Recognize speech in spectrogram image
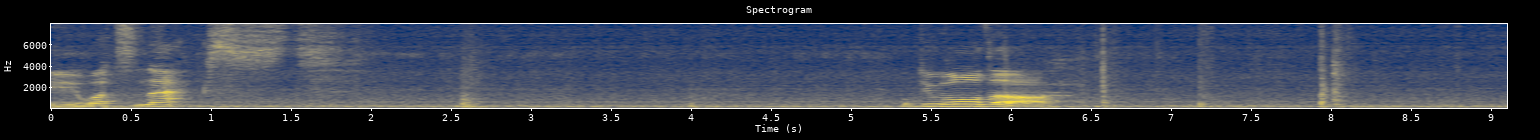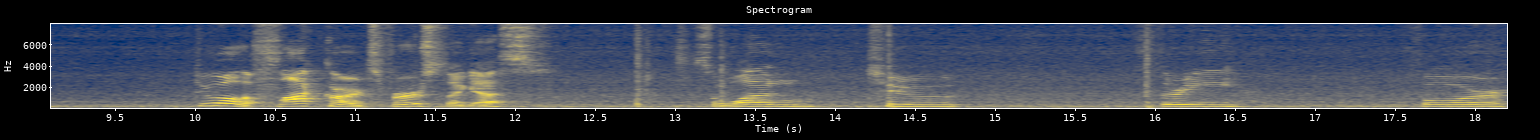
What's next? We'll do all the do all the flock cards first, I guess. So one, two, three, four,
